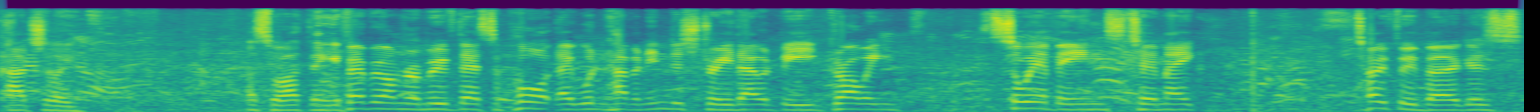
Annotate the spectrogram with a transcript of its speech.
Actually, that's what I think. If everyone removed their support, they wouldn't have an industry. They would be growing soya beans to make tofu burgers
